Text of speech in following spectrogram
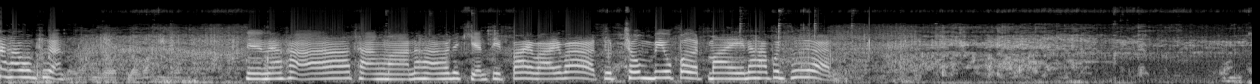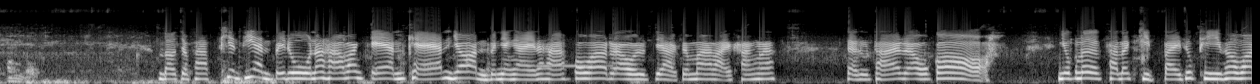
นะคะเพื่อนระวังรถระวังรถๆนี่นะคะ ทางมานะคะก็จะเขียนติดป้ายไว้ว่า จุดชมวิวเปิดใหม่นะคะเพื่อนค ว้างคว้าเราจะพาเพี้ยนๆไปดูนะคะ ว่าแกนแคนยอนเป็นยังไงนะคะ เพราะว่าเราอยากจะมาหลายครั้งแล้วแต่สุดท้ายเราก็ยกเลิกภารกิจไปทุกที เพราะว่า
